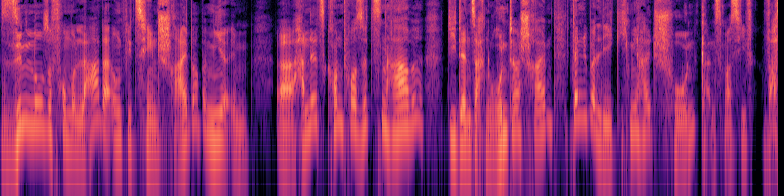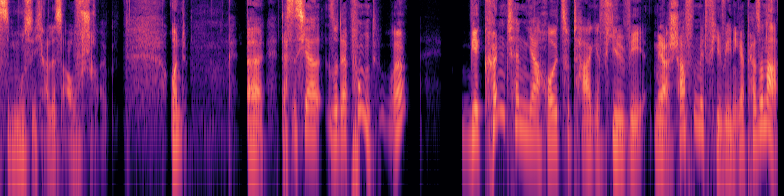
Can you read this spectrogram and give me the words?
sinnlose Formular da irgendwie zehn Schreiber bei mir im äh, Handelskontor sitzen habe, die dann Sachen runterschreiben, dann überlege ich mir halt schon ganz massiv, was muss ich alles aufschreiben. Und äh, das ist ja so der Punkt. Oder? Wir könnten ja heutzutage viel mehr schaffen mit viel weniger Personal.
